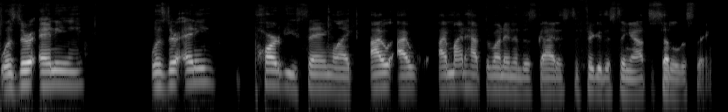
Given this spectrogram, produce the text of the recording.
was there any, was there any part of you saying like, I, I, I might have to run into this guy just to figure this thing out to settle this thing?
